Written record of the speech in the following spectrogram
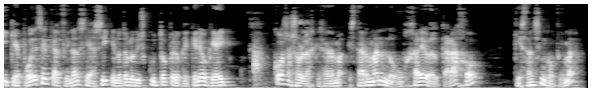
y que puede ser que al final sea así, que no te lo discuto, pero que creo que hay cosas sobre las que se arma- está armando un jaleo del carajo que están sin confirmar.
